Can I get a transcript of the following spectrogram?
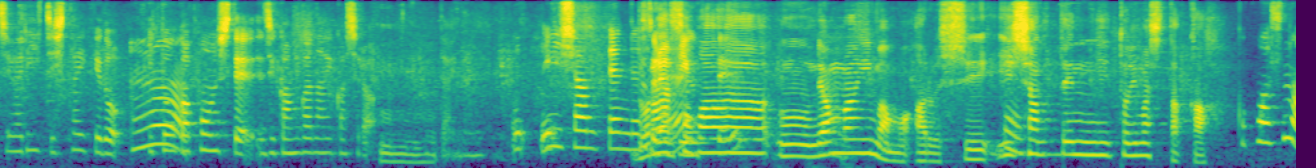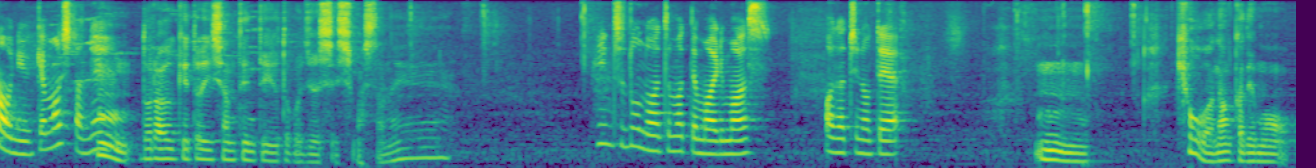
私はリーチしたいけど、うん。伊藤がポンして時間がないかしら、うん。みたいなね。いいシャンテンですドねラそば、うん、リャンマン今もあるし、いいシャンテンに取りましたか、ここは素直に受けましたね、うん、ドラ受けといいシャンテンっていうところを重視しましたね。ピンズどんどん集まってまいります。足立の手。うん。今日はなんかでも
